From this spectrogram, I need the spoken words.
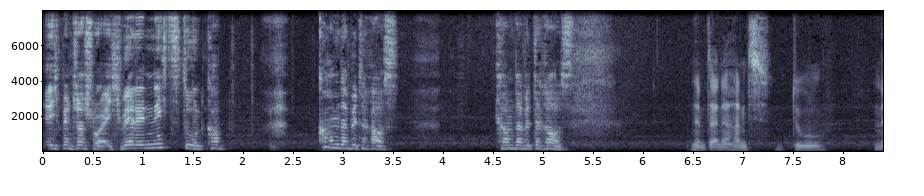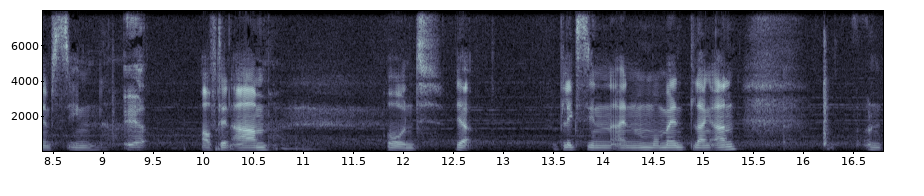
ich bin Joshua. Ich werde nichts tun. Komm, komm da bitte raus. Komm da bitte raus. Nimmt deine Hand. Du nimmst ihn Ja. auf den Arm und ja, blickst ihn einen Moment lang an und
